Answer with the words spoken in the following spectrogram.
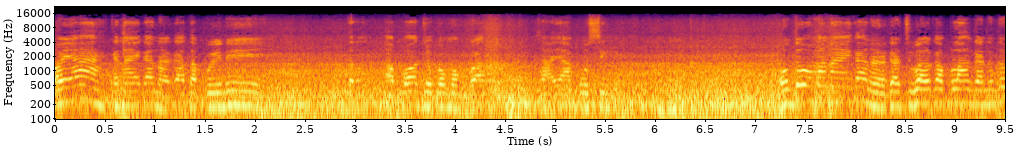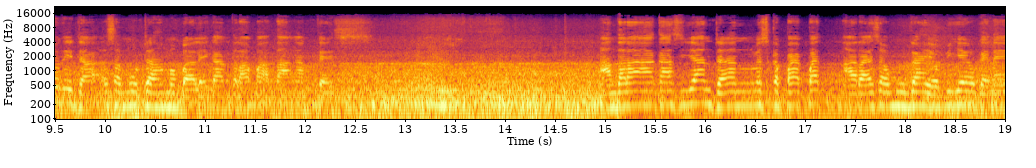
oh ya tebu ini ter, apa cukup membuat saya pusing. Untuk menaikkan harga jual ke pelanggan itu tidak semudah membalikkan telapak tangan guys. Antara kasihan dan wis kepepet arah iso munggah ya piye kene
